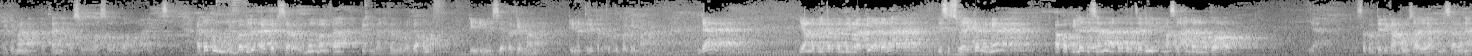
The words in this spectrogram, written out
bagaimana? Pakaiannya Rasulullah Shallallahu Alaihi Wasallam. Adapun membabil adab secara umum maka dikembalikan kepada urf di Indonesia bagaimana di negeri tertentu bagaimana. Dan yang lebih terpenting lagi adalah disesuaikan dengan apabila di sana ada terjadi masalah dan motorot ya seperti di kampung saya misalnya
